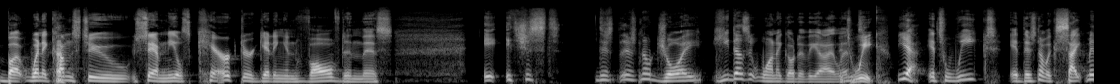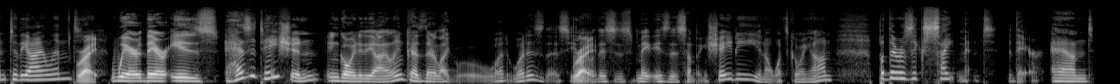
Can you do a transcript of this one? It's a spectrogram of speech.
but when it comes to Sam Neill's character getting involved in this, it, it's just there's there's no joy. He doesn't want to go to the island. It's weak. Yeah, it's weak. It, there's no excitement to the island. Right. Where there is hesitation in going to the island because they're like, what what is this? You know, Right. this is is this something shady? You know what's going on? But there is excitement there, and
